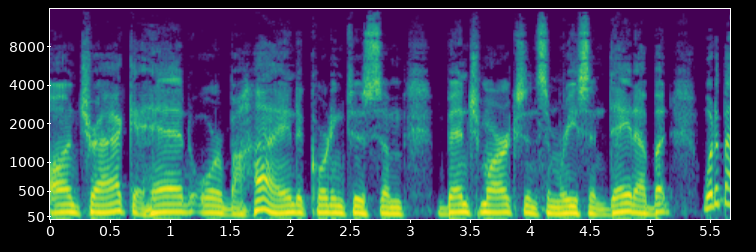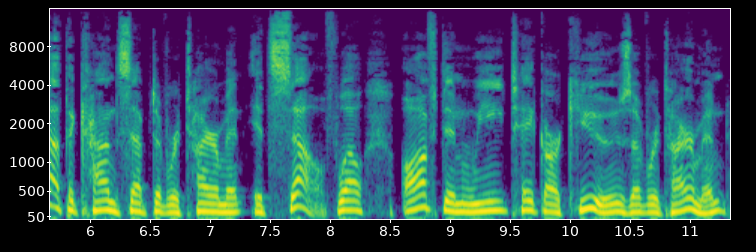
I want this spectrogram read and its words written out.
on track, ahead, or behind, according to some benchmarks and some recent data. But what about the concept of retirement itself? Well, often we take our cues of retirement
